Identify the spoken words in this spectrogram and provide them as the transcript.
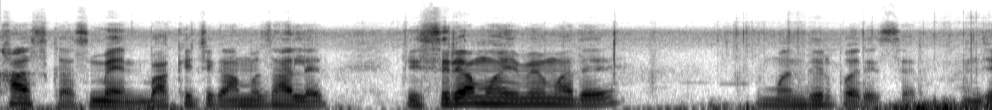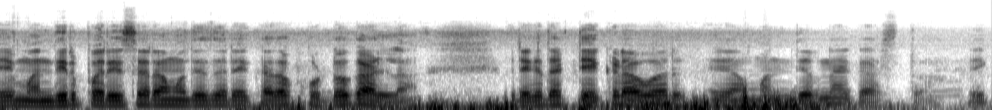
खास खास मेन बाकीची कामं झालेत. तिसऱ्या मोहिमेमध्ये मंदिर परिसर. म्हणजे मंदिर परिसरामध्ये जर एखादा फोटो काढला तर एखाद्या टेकडावर मंदिर नाही का असतं? एक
